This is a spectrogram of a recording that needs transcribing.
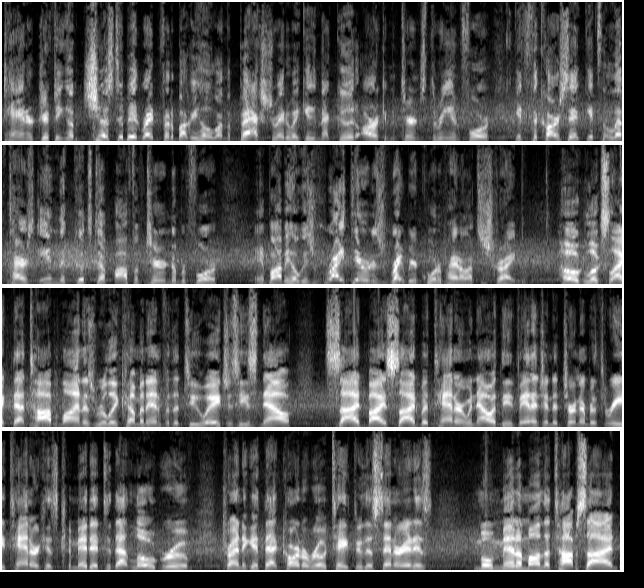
Tanner drifting up just a bit right in front of Bobby Hogue on the back straightaway, getting that good arc into turns three and four. Gets the car set, gets the left tires in the good stuff off of turn number four. And Bobby Hogue is right there in his right rear quarter panel at the stripe. Hogue looks like that top line is really coming in for the 2H as he's now side by side with Tanner. We're now at the advantage into turn number three. Tanner has committed to that low groove, trying to get that car to rotate through the center. It is momentum on the top side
